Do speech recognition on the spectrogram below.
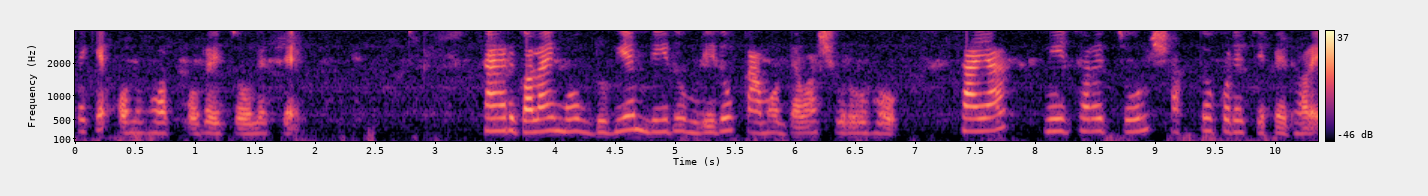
থেকে অনুভব করে চলেছে। ছায়ার গলায় মুখ ডুবিয়ে মৃদু মৃদু কামড় দেওয়া শুরু হোক ছায়া নির্ঝরের চুল শক্ত করে চেপে ধরে।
